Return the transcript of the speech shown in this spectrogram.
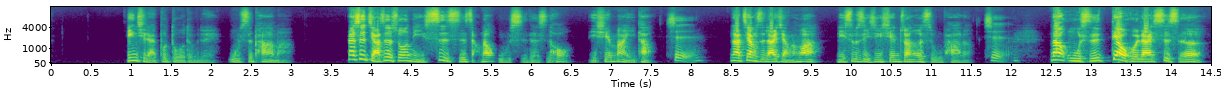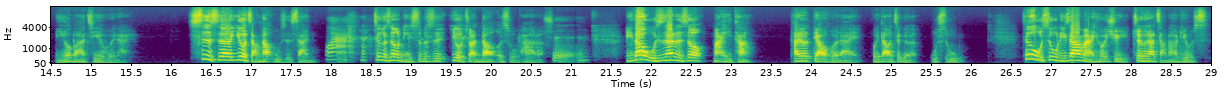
听起来不多，对不对？五十趴嘛。但是假设说你四十涨到五十的时候，你先卖一趟，是。那这样子来讲的话，你是不是已经先赚二十五趴了？是。那五十掉回来四十二，你又把它接回来，四十二又涨到五十三，哇！这个时候你是不是又赚到二十五趴了？是。你到五十三的时候卖一趟。它又掉回来，回到这个五十五，这个五十五你再买回去，最后要涨到六十，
